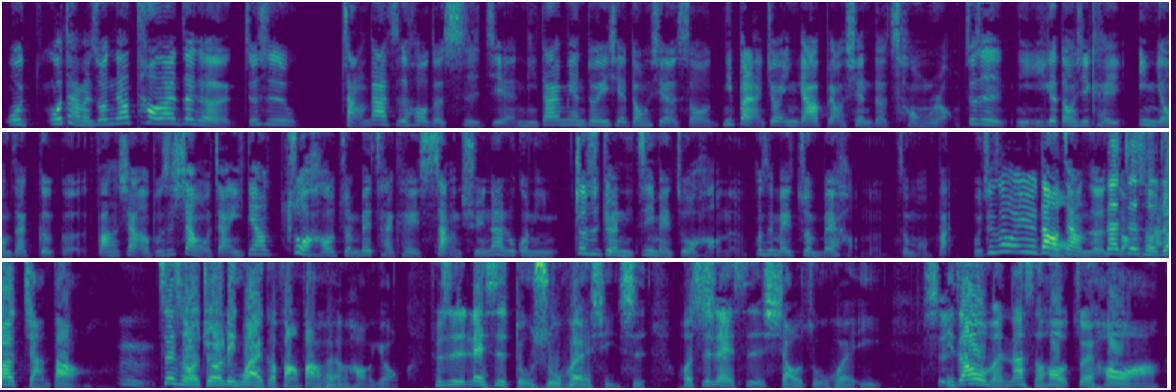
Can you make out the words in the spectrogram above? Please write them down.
我我坦白说，你要套在这个就是长大之后的世界，你在面对一些东西的时候，你本来就应该要表现得从容，就是你一个东西可以应用在各个方向，而不是像我这样一定要做好准备才可以上去。那如果你就是觉得你自己没做好呢，或是没准备好呢，怎么办？我就是会遇到这样子的、那这时候就要讲到。嗯，这时候就另外一个方法会很好用，就是类似读书会的形式，或是类似小组会议。是，你知道我们那时候最后啊，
